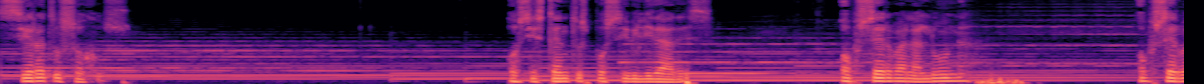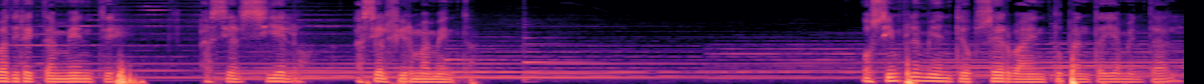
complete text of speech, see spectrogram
Cierra tus ojos. O si está en tus posibilidades, observa la luna, observa directamente hacia el cielo, hacia el firmamento. O simplemente observa en tu pantalla mental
